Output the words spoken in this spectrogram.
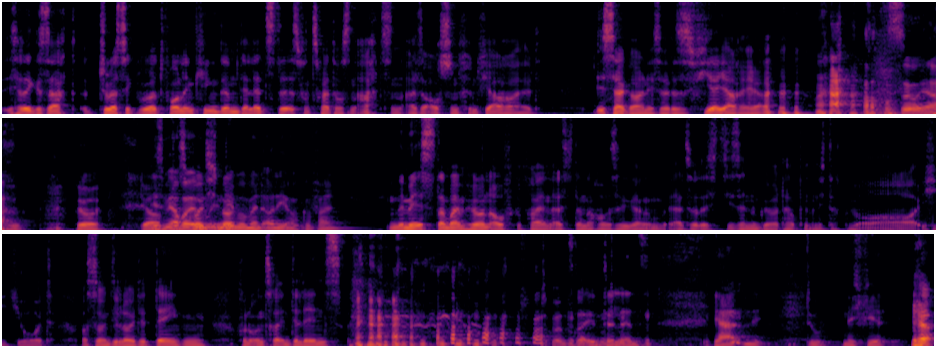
Ich hatte gesagt, Jurassic World Fallen Kingdom, der letzte, ist von 2018, also auch schon fünf Jahre alt. Ist ja gar nicht so, das ist vier Jahre her. Ach so, ja. so, ja, Ist mir aber in, in dem Moment auch nicht aufgefallen. Mir ist es dann beim Hören aufgefallen, als ich dann nach Hause gegangen bin, also als ich die Sendung gehört habe. Und ich dachte mir, oh, ich Idiot, was sollen die Leute denken von unserer Intelligenz? Unserer Intelligenz. Ja, nee, du, nicht viel. ja,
